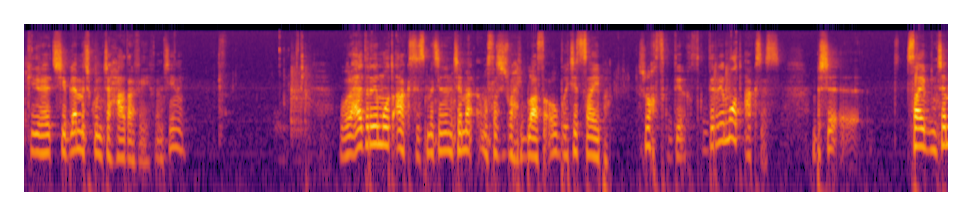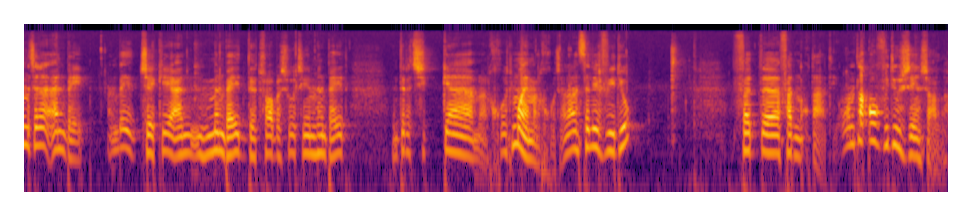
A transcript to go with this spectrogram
كيدير هادشي بلا ما تكون انت حاضر فيه فهمتيني؟ وعاد remote access مثلا انت ما وصلتي لواحد البلاصة أو بغيتي تصايبها شنو خصك دير؟ خصك دير remote access باش تصايب انت مثلا عن بعيد عن بعيد تشيكي عن من بعيد دير troubleshooting من بعيد ندير هادشي كامل الخوت. المهم الخوت أنا نسالي الفيديو فهاد فهاد النقطة هادي ونتلاقاو في الفيديو الجاي إن شاء الله.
